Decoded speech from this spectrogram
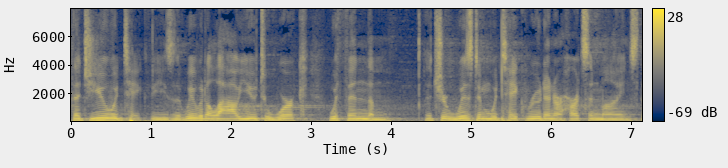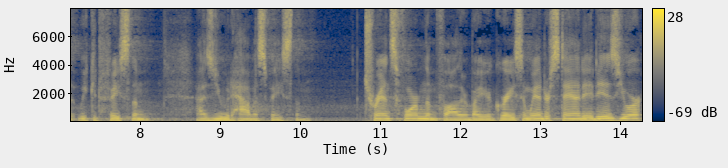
that you would take these, that we would allow you to work within them, that your wisdom would take root in our hearts and minds, that we could face them as you would have us face them. Transform them, Father, by your grace. And we understand it is your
